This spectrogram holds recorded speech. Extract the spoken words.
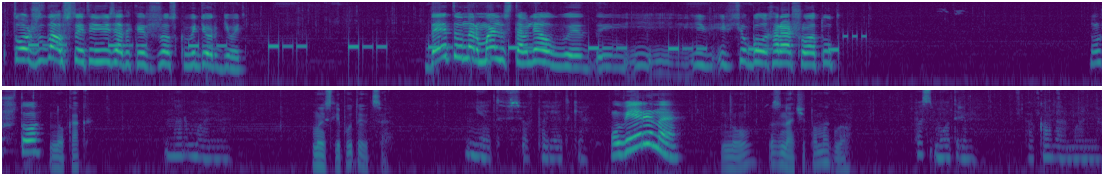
Кто же знал, что это нельзя так жестко выдергивать? До этого нормально вставлял и, и, и, и все было хорошо, а тут... Ну что? Ну как? Нормально. Мысли путаются? Нет, все в порядке. Уверена? Ну, значит, помогло. Посмотрим. Пока нормально.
